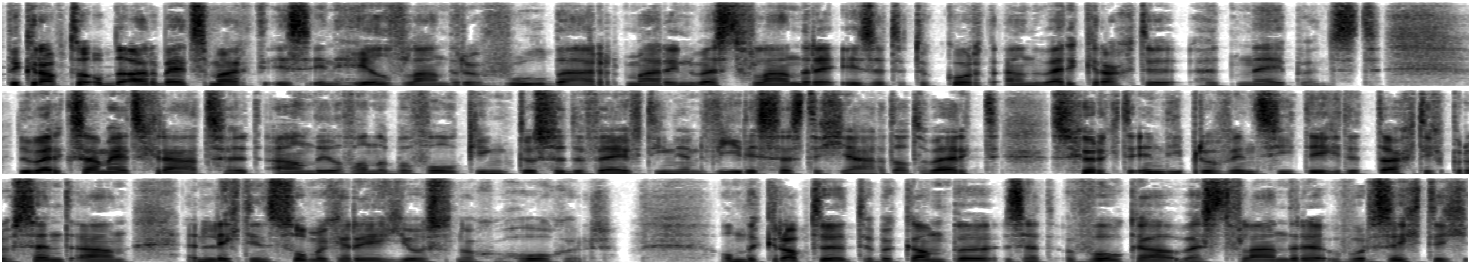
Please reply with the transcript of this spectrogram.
De krapte op de arbeidsmarkt is in heel Vlaanderen voelbaar, maar in West-Vlaanderen is het tekort aan werkkrachten het nijpendst. De werkzaamheidsgraad, het aandeel van de bevolking tussen de 15 en 64 jaar dat werkt, schurkt in die provincie tegen de 80% aan en ligt in sommige regio's nog hoger. Om de krapte te bekampen zet VOCA West-Vlaanderen voorzichtig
